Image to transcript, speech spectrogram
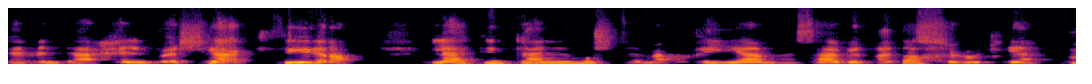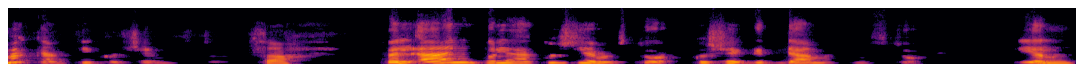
كان عندها حلم بأشياء كثيرة، لكن كان المجتمع أيامها سابقًا صح. السعودية ما كان في كل شيء مفتوح، صح. فالآن نقول لها كل شيء مفتوح، كل شيء قدامك مفتوح، إمم.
